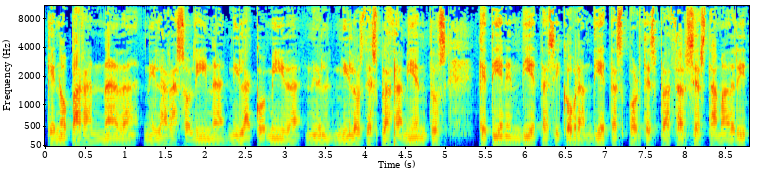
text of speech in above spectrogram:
que no pagan nada, ni la gasolina, ni la comida, ni, los desplazamientos, que tienen dietas y cobran dietas por desplazarse hasta Madrid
